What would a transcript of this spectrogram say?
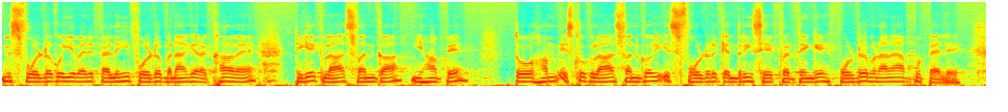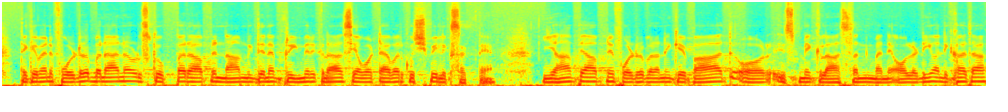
इस फोल्डर को, ये मैंने पहले ही फोल्डर बना के रखा हुआ है, ठीक है? क्लास वन का यहाँ पे। तो हम इसको क्लास वन को इस फोल्डर के अंदर ही सेव कर देंगे। फोल्डर बनाना है आपको पहले। देखिए, मैंने फोल्डर बनाना है और उसके ऊपर आपने नाम लिख देना है प्रीमियर क्लास या वट कुछ भी लिख सकते हैं। यहाँ पे आपने फोल्डर बनाने के बाद और इसमें क्लास वन मैंने ऑलरेडी यहाँ लिखा था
